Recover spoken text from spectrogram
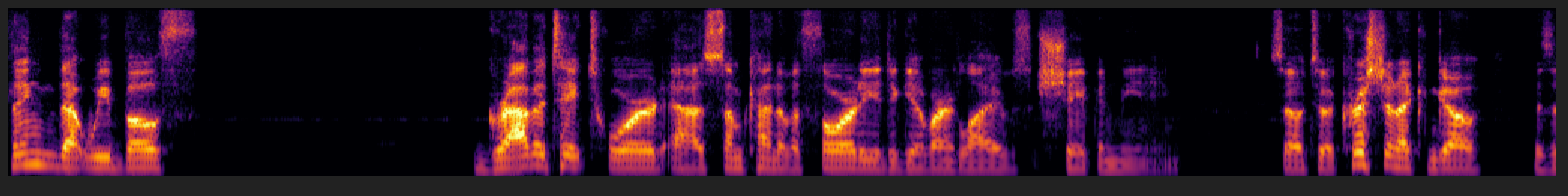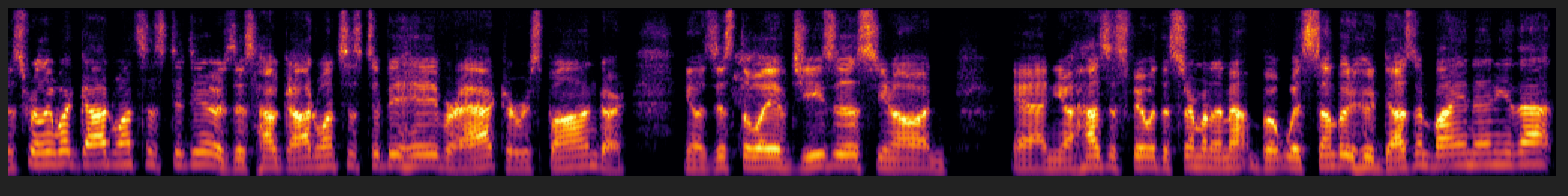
thing that we both gravitate toward as some kind of authority to give our lives shape and meaning. So to a Christian, I can go, is this really what God wants us to do? Is this how God wants us to behave or act or respond? Or, you know, is this the way of Jesus? You know, and and you know, how's this fit with the Sermon on the Mount? But with somebody who doesn't buy into any of that,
